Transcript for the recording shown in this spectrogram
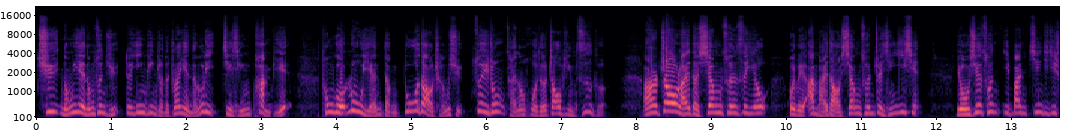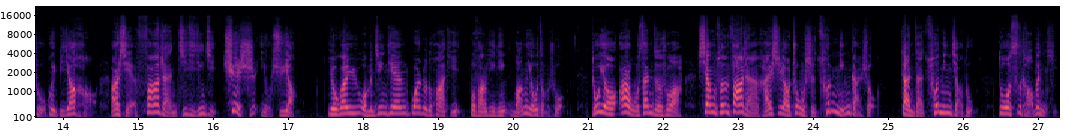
区农业农村局对应聘者的专业能力进行判别，通过路演等多道程序，最终才能获得招聘资格。而招来的乡村 CEO 会被安排到乡村振兴一线。有些村一般经济基础会比较好，而且发展集体经济确实有需要。有关于我们今天关注的话题，不妨听听网友怎么说。独有二五三则说啊，乡村发展还是要重视村民感受，站在村民角度多思考问题。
